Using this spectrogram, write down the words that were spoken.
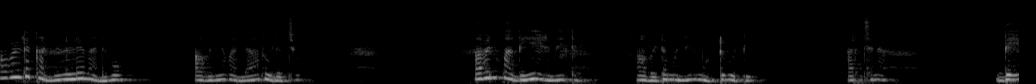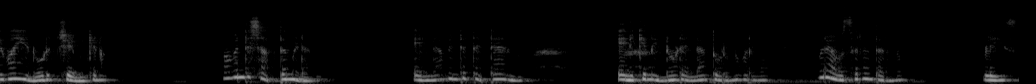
അവളുടെ കണ്ണുകളിലെ നനവും അവനെ വല്ലാതെ ഉലച്ചു. അവൻ പതിയെ എഴുന്നേറ്റ് അവളുടെ മുന്നിൽ മുട്ടുകുത്തി. അർച്ചന ദയവായി എന്നോട് ക്ഷമിക്കണം. അവന്റെ ശബ്ദമിടറി എല്ലാം എന്റെ തെറ്റായിരുന്നു. എനിക്ക് നിന്നോടെല്ലാം തുറന്നു പറയാൻ ഒരവസരം തരണം. പ്ലീസ്.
